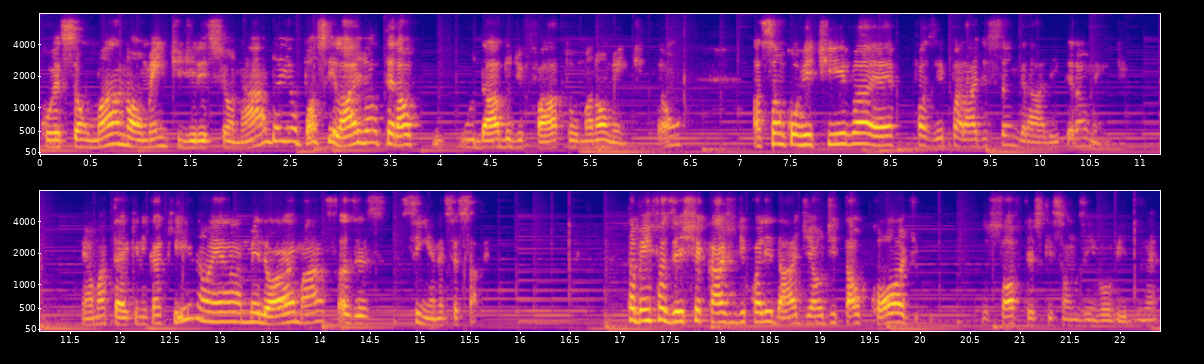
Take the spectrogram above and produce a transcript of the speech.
correção manualmente direcionada e eu posso ir lá e alterar o, o dado de fato manualmente. Então, ação corretiva é fazer parar de sangrar, literalmente. É uma técnica que não é a melhor, mas às vezes sim é necessária. Também fazer checagem de qualidade, auditar o código dos softwares que são desenvolvidos, né?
